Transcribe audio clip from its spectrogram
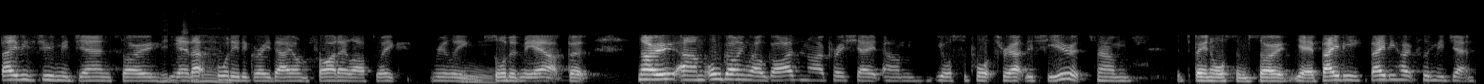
baby's due mid-Jan, so mid-Jan. yeah, that 40 degree day on Friday last week really Ooh. sorted me out. But no, um, all going well, guys, and I appreciate um, your support throughout this year. It's um, it's been awesome. So yeah, baby, baby, hopefully mid-Jan.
